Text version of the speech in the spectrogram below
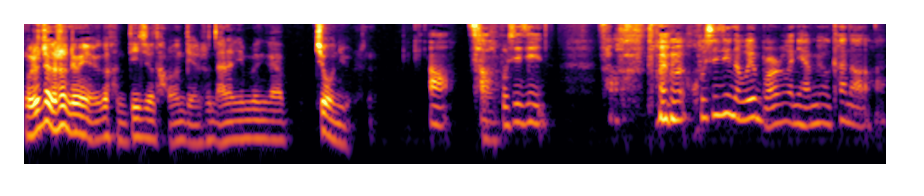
我觉得这个事里面有一个很低级的讨论点是，男人应不应该救女人？哦，操，嗯胡锡进，操，朋友们，胡锡进的微博，如果你还没有看到的话，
